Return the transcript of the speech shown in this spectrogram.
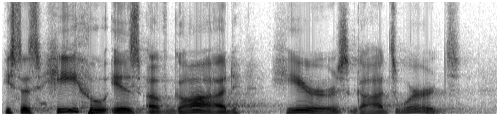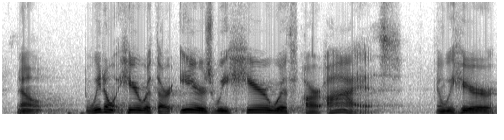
he says, He who is of God hears God's words. Now, we don't hear with our ears, we hear with our eyes, and we hear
